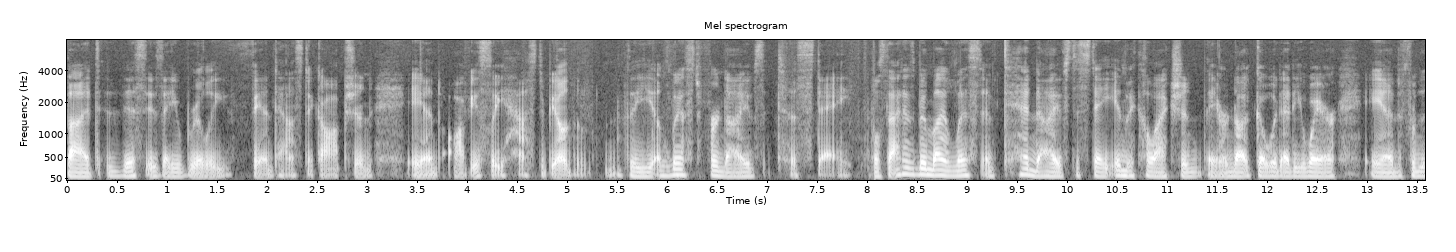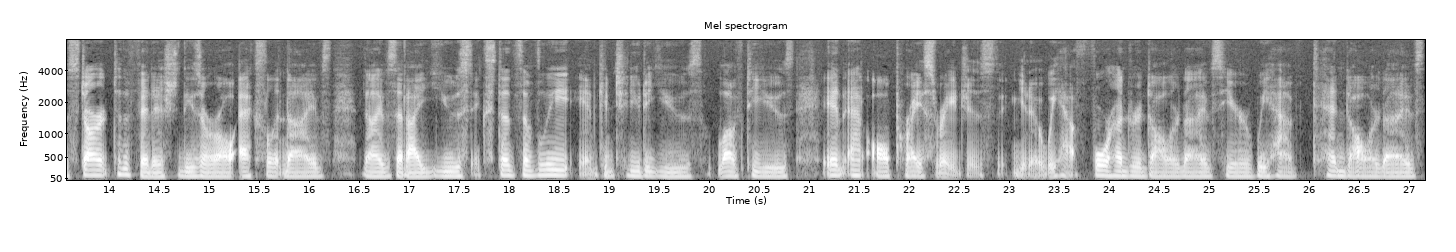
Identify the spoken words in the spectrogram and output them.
But this is a really fantastic option and obviously has to be on the list for knives to stay. So that has been my list of 10 knives to stay in the collection. They are not going anywhere and from the start to the finish these are all excellent knives, knives that I used extensively and continue to use, love to use and at all price ranges. You know we have $400 knives here, we have $10 knives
